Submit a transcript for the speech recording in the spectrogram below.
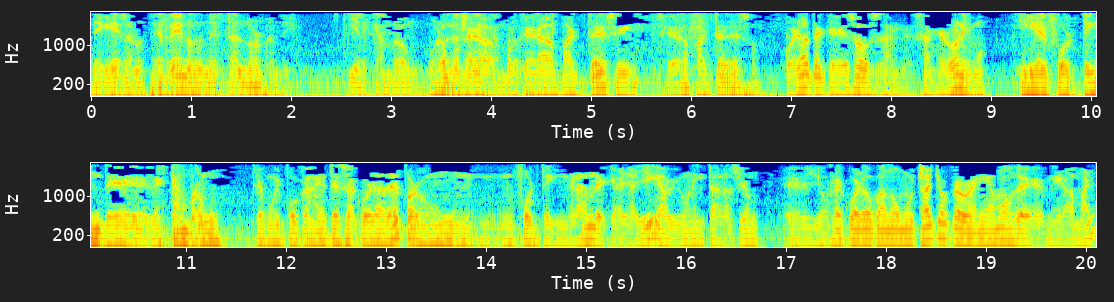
de guerra los terrenos donde está el Normandy y el escambrón. Bueno, porque era, porque era parte, sí, sí era parte de eso. Acuérdate que eso, San, Jerónimo y el fortín de, escambrón, que muy poca gente se acuerda de él, pero es un, fortín grande que hay allí, había una instalación. Eh, yo recuerdo cuando muchachos que veníamos de Miramar,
